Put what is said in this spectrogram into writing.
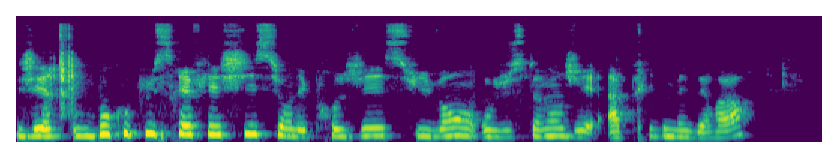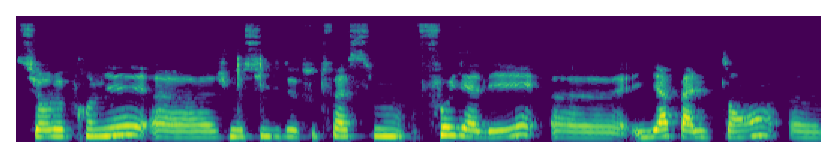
J'ai beaucoup plus réfléchi sur les projets suivants où justement j'ai appris de mes erreurs. Sur le premier, euh, je me suis dit de toute façon, faut y aller, euh, il n'y a pas le temps. Euh,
